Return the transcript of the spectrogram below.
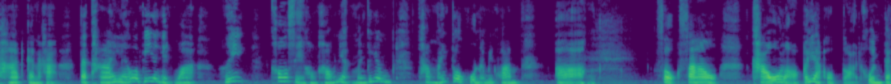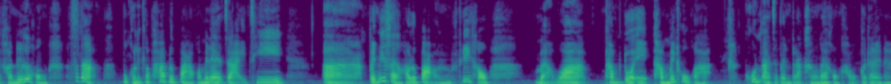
พลาดกันนะคะแต่ท้ายแล้วพี่ยังเห็นว่าเฮ้ย ข้อเสียของเขาเนี่ยมันก็ยังทำให้ตัวคุณมีความโศกเศร้าเขาเหรอก็อยากอบกอดคุณ แต่เขาในเรื่องของลักษณะบุคลิกภาพหรือเปล่าก็ไม่แน่ใจที่เป็นนิสัยของเขาหรือเปล่าที่เขาแบบว่าทำตัวเองทำไม่ถูกอะค่ะ คุณอาจจะเป็นรักครั้งแรกของเขาก็ได้นะ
